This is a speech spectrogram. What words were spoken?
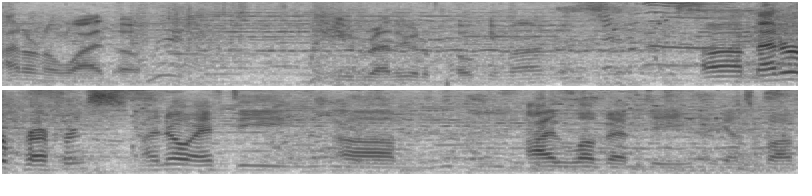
I don't know why though. You'd rather go to Pokemon? Uh, matter of preference. I know FD. Um, I love FD against Puff.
